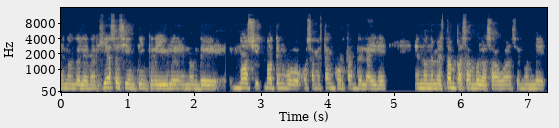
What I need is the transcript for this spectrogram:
en donde la energía se siente increíble, en donde no, no tengo, o sea, me están cortando el aire, en donde me están pasando las aguas, en donde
